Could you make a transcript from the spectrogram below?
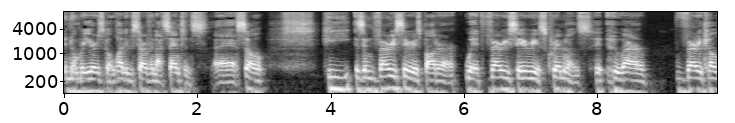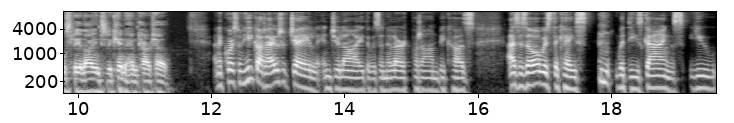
a number of years ago while he was serving that sentence. Uh, so he is in very serious bother with very serious criminals who, who are very closely aligned to the Kinahan cartel. And of course, when he got out of jail in July, there was an alert put on because, as is always the case with these gangs, you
